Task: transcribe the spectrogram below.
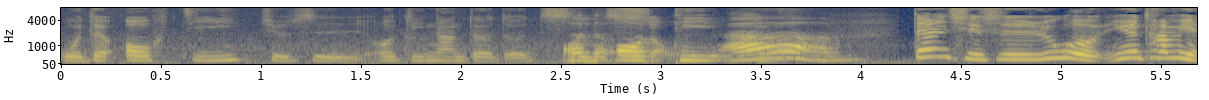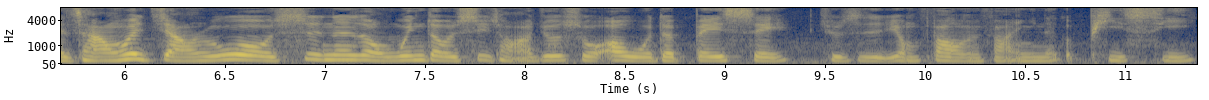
我的 OD 就是 ordinateur 的字我的首 OT 啊，但其实如果因为他们也常会讲，如果是那种 Windows 系统啊，就是说哦，我的 PC 就是用法文发音那个 PC，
